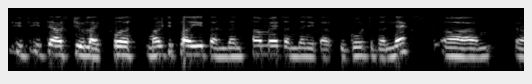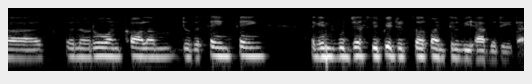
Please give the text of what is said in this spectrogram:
It, it has to like first multiply it and then sum it, and then it has to go to the next um, uh, you know, row and column, do the same thing, Again, it would just repeat itself until we have the data.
